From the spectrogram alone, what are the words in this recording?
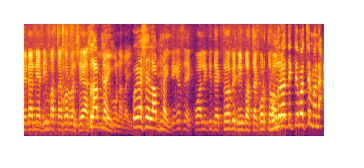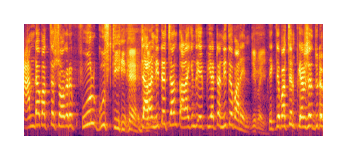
সেটা নিয়ে ডিম বাচ্চা করবেন সে লাভ নাই। না ভাই। ওই আশায় লাভ নাই। ঠিক আছে কোয়ালিটি দেখতে হবে ডিম বাচ্চা করতে হবে। বন্ধুরা দেখতে পাচ্ছেন মানে আন্ডা বাচ্চা সহকারে ফুল গুষ্টি। হ্যাঁ। যারা নিতে চান তারা কিন্তু এই পিয়ারটা নিতে পারেন। জি ভাই। দেখতে পাচ্ছেন পেয়ারের সাথে দুটো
